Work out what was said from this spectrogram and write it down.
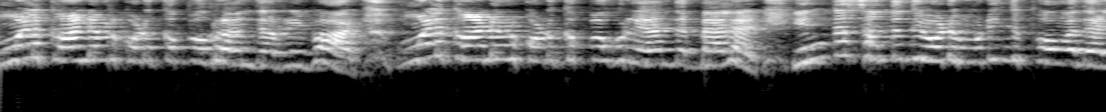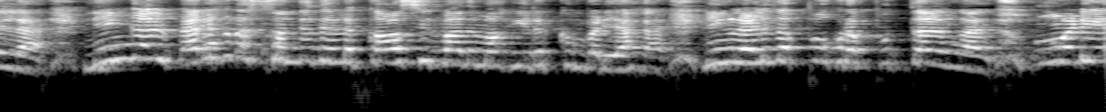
உங்களுக்கு ஆண்டவர் கொடுக்க போகிற அந்த ரிவார்ட் உங்களுக்கு ஆண்டவர் கொடுக்க போகிற அந்த பேலன் இந்த சந்ததியோடு முடிந்து போவதல்ல. நீங்கள் வருகிற சந்ததிகளுக்கு ஆசீர்வாதமாக இருக்கும்படியாக நீங்கள் எழுத போகிற புத்தகங்கள் உங்களுடைய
